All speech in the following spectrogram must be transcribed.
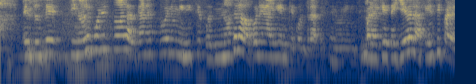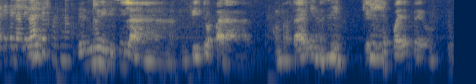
Entonces, si no le pones todas las ganas tú en un inicio, pues no se la va a poner alguien que contrates en un inicio. Para que te lleve la agencia y para que te la levante, pues no. Es muy difícil la- el filtro para contratar a alguien así. Ujú. Que sí. Sí. se puede, pero pues,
